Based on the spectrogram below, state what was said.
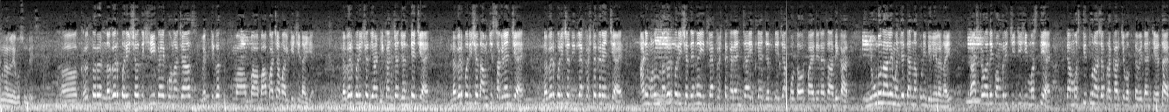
कुणाला नाही बसून द्यायचं? खरं तर नगर परिषद ही काही कोणाच्या व्यक्तिगत बापाच्या मालकीची नाही आहे. नगर परिषद या ठिकाणच्या जनतेची आहे. नगर परिषद आमची सगळ्यांची आहे. नगर परिषद इथल्या कष्टकऱ्यांची आहे. आणि म्हणून नगर परिषदेनं इथल्या कष्टकऱ्यांच्या इथल्या जनतेच्या पोटावर पाय देण्याचा अधिकार निवडून आले म्हणजे त्यांना कोणी दिलेला नाही. राष्ट्रवादी काँग्रेसची जी ही मस्ती आहे त्या मस्तीतून अशा प्रकारचे वक्तव्य त्यांचे येत आहेत.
